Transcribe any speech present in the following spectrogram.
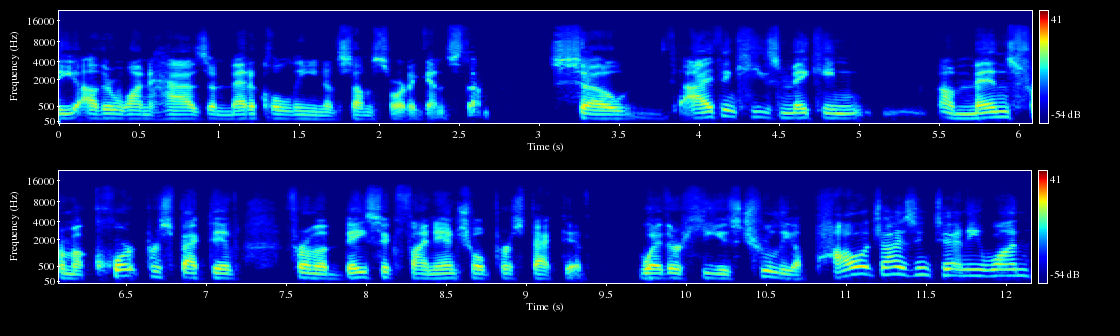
the other one has a medical lien of some sort against them. So I think he's making amends from a court perspective, from a basic financial perspective. Whether he is truly apologizing to anyone,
